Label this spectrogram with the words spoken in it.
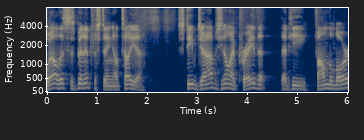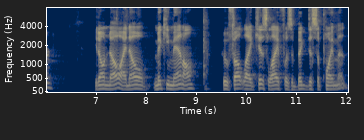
Well, this has been interesting. I'll tell you, Steve Jobs. You know, I pray that that he found the Lord. You don't know. I know Mickey Mantle, who felt like his life was a big disappointment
